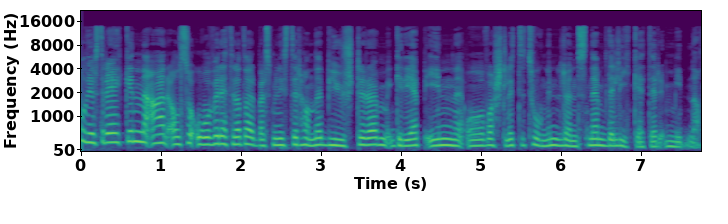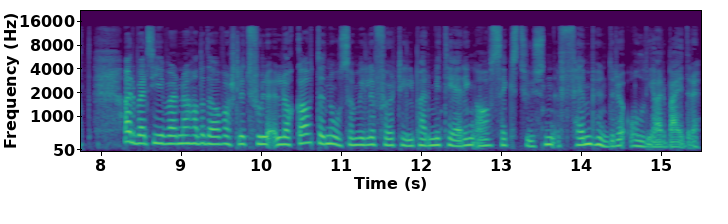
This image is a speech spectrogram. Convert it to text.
Oljestreiken er altså over etter at arbeidsminister Hanne Bjurstrøm grep inn og varslet tvungen lønnsnemnd like etter midnatt. Arbeidsgiverne hadde da varslet full lockout, noe som ville ført til permittering av 6500 oljearbeidere.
